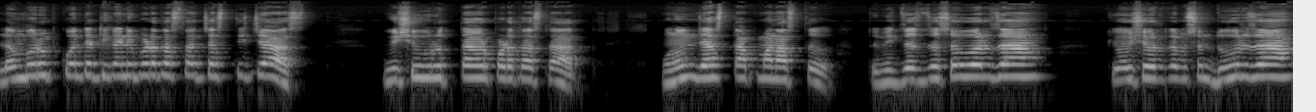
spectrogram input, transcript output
लंबरूप कोणत्या ठिकाणी पडत असतात? जास्तीत जास्त. विषुववृत्तावर पडत असतात. म्हणून जास्त तापमान असतं. तुम्ही जसजसं वर जा किंवा विषुववृत्तापासून दूर जा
